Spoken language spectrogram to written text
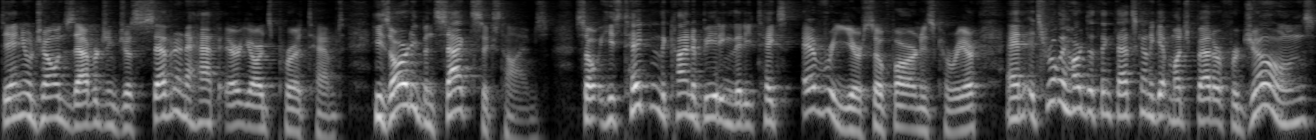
Daniel Jones is averaging just seven and a half air yards per attempt. He's already been sacked six times. So he's taking the kind of beating that he takes every year so far in his career. And it's really hard to think that's going to get much better for Jones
